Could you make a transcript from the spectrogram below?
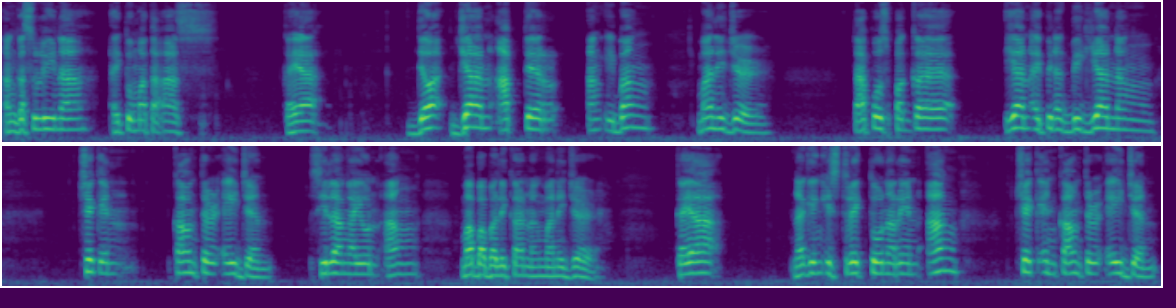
ang gasolina ay tumataas. Kaya diyan after ang ibang manager, tapos pagka yan ay pinagbigyan ng check-in counter agent, sila ngayon ang mababalikan ng manager. Kaya naging istrikto na rin ang check-in counter agent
